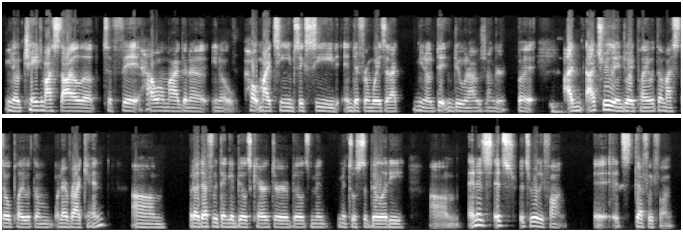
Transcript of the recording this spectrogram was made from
you know, change my style up to fit how am I gonna, you know, help my team succeed in different ways that I, you know, didn't do when I was younger. But mm-hmm. I I truly enjoy playing with them. I still play with them whenever I can. Um, but I definitely think it builds character, it builds men- mental stability, um, and it's it's it's really fun. It, it's definitely fun.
